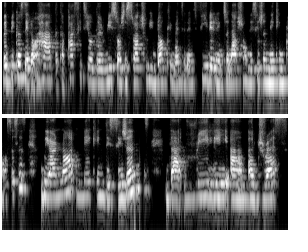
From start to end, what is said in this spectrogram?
but because they don't have the capacity or the resources to actually document it and feed it into national decision making processes, we are not making decisions that really um, address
